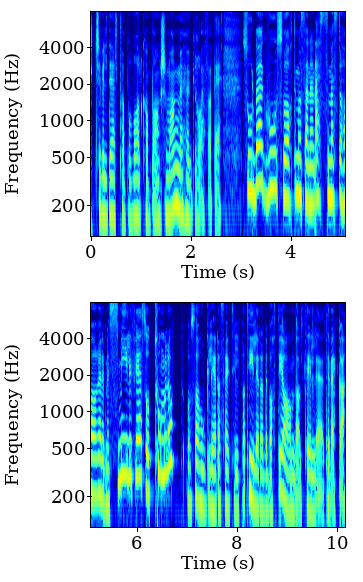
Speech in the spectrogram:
ikke vil delta på valgkamparrangement med Høyre og Frp. Solberg hun svarte med å sende en SMS til Hareide med smil i fjeset og tommel opp, og sa hun gleder seg til partilederdebatt i Arendal til, til veka.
